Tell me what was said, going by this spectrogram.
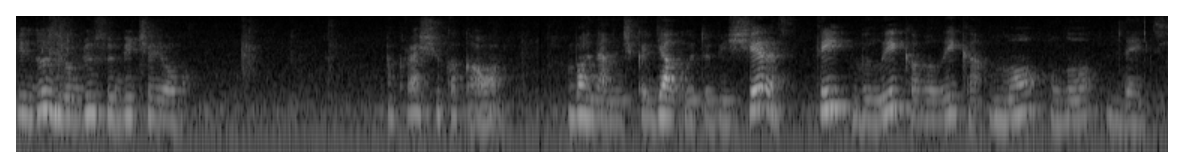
Піду зроблю собі чайок. А краще какао. Богданочка, дякую тобі ще раз. Ти велика, велика молодець.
